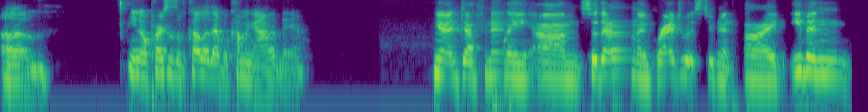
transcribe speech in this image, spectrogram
um, you know, persons of color that were coming out of there. Yeah, definitely. Um, so that on the graduate student side, even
